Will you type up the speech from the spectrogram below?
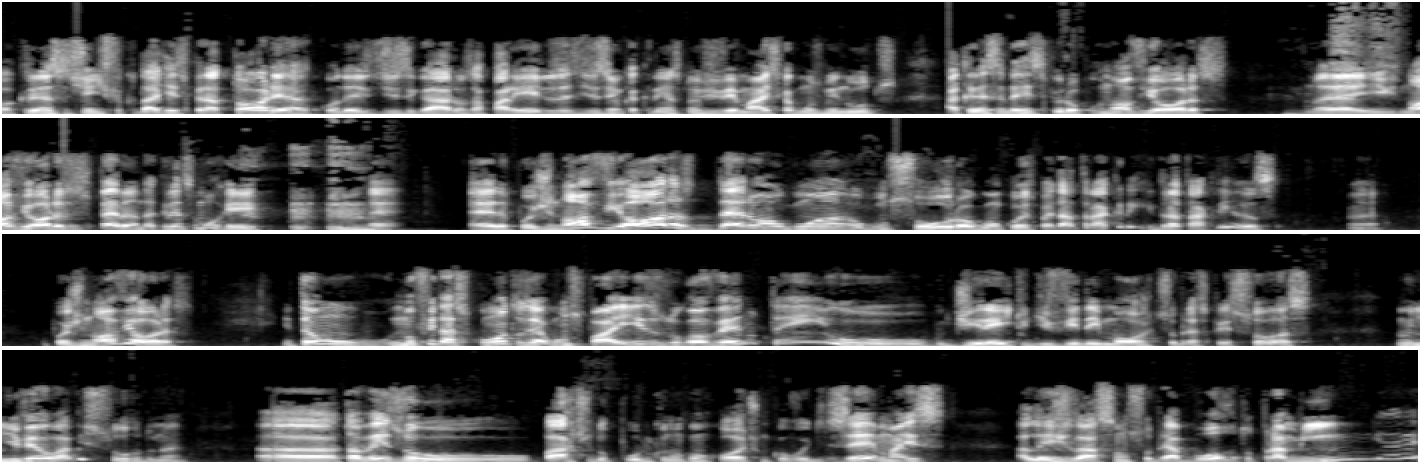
a criança tinha dificuldade respiratória, quando eles desligaram os aparelhos, eles diziam que a criança não vivia mais que alguns minutos. A criança ainda respirou por nove horas, né? E nove horas esperando a criança morrer. Né? É, depois de nove horas, deram alguma, algum soro, alguma coisa para hidratar, hidratar, a criança. Né? Depois de nove horas. Então, no fim das contas, em alguns países, o governo tem o, o direito de vida e morte sobre as pessoas num nível absurdo, né? Uh, talvez o, o, parte do público não concorde com o que eu vou dizer, mas a legislação sobre aborto, para mim, é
